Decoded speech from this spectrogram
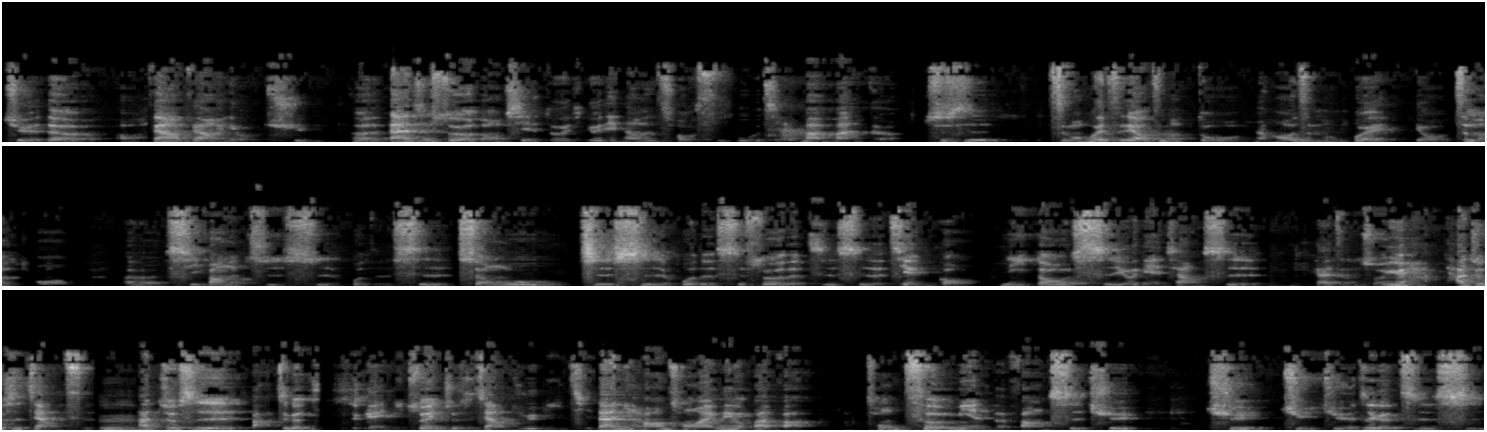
觉得哦非常非常有趣。呃，但是所有东西也都有点像是抽丝剥茧，慢慢的就是怎么会资料这么多，然后怎么会有这么多呃西方的知识，或者是生物知识，或者是所有的知识的建构，你都是有点像是该怎么说？因为他就是这样子，嗯，他就是把这个知识给你，所以你就是这样去理解，但你好像从来没有办法从侧面的方式去去咀嚼这个知识，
